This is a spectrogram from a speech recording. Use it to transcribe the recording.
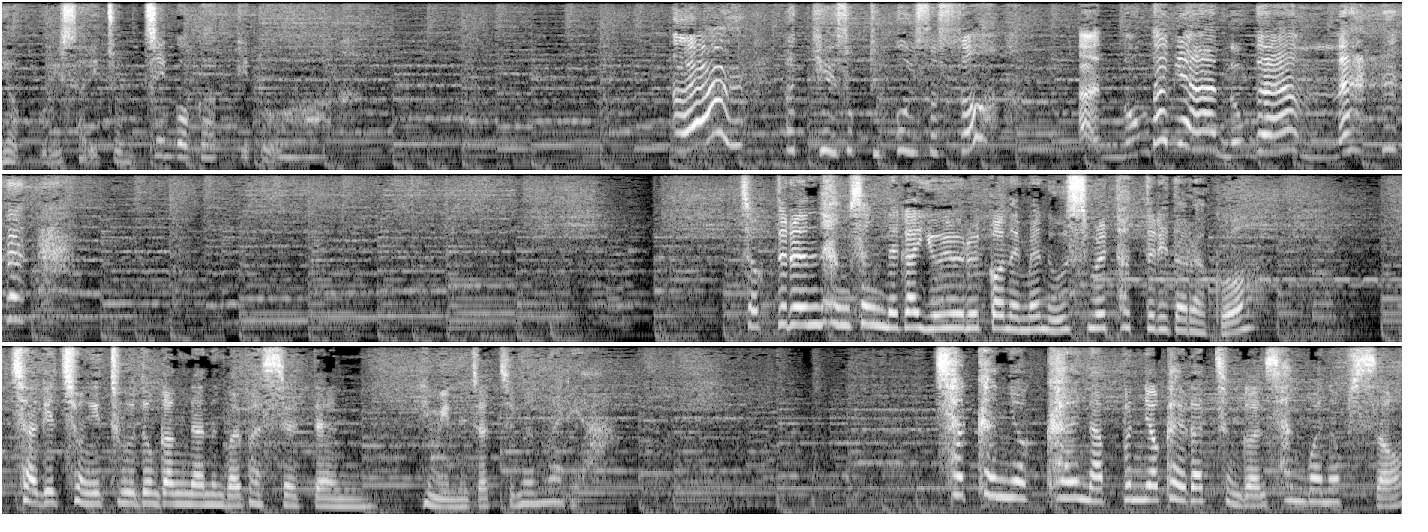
옆구리 살이 좀 찐 것 같기도. 아, 계속 듣고 있었어? 아, 농담이야, 농담. 적들은 항상 내가 요요를 꺼내면 웃음을 터뜨리더라고. 자기 총이 두 동강 나는 걸 봤을 땐 이미 늦었지만 말이야. 착한 역할, 나쁜 역할 같은 건 상관없어.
